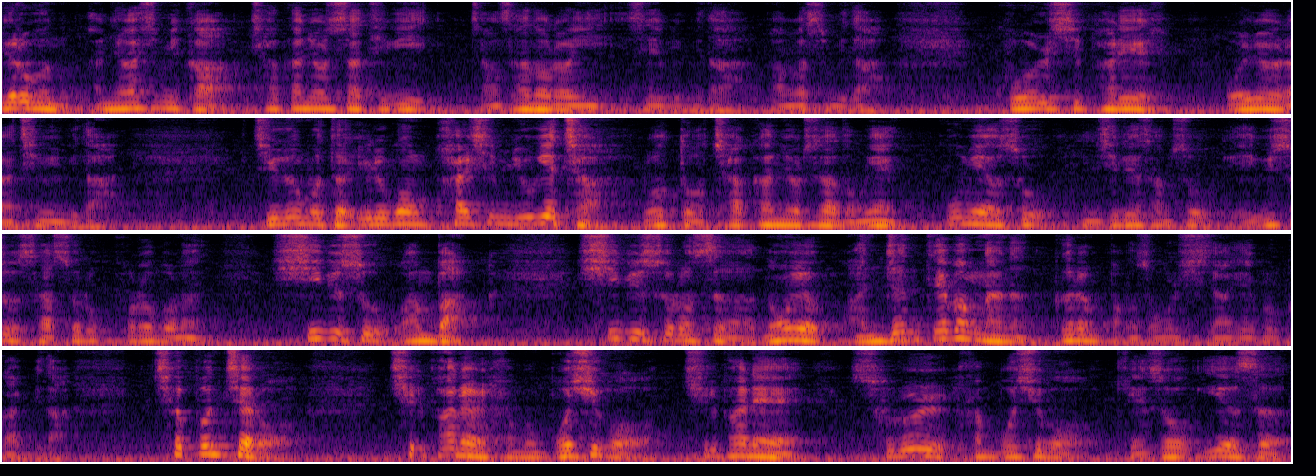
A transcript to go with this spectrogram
여러분 안녕하십니까? 착한 열사 TV 장사노랑이 이세입니다. 반갑습니다. 9월 18일 월요일 아침입니다. 지금부터 1086회차 로또 착한 열사 동행 꿈의 여수 현실의 삼수 예비수 사수로 풀어보는 12수 완박. 12수로서 농협 완전 대박나는 그런 방송을 시작해 볼까 합니다. 첫 번째로 칠판을 한번 보시고 칠판의 수를 한번 보시고 계속 이어서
